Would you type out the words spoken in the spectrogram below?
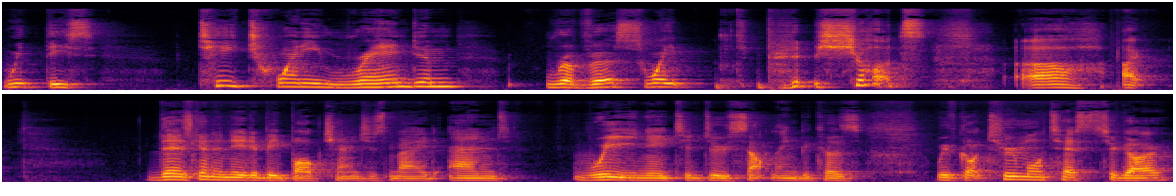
with this T20 random reverse sweep shots. Uh, I, there's going to need to be bulk changes made, and we need to do something because we've got two more tests to go,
